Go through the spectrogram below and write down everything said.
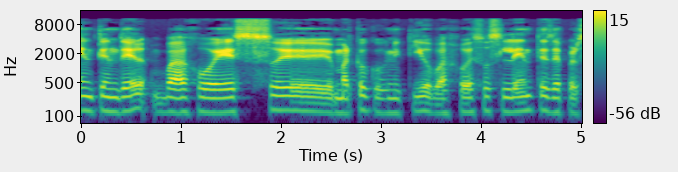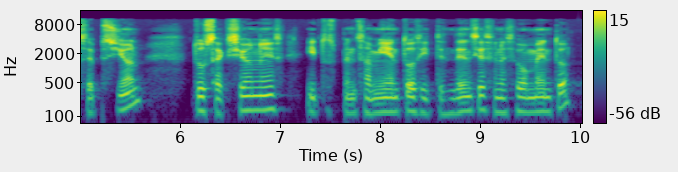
entender bajo ese marco cognitivo, bajo esos lentes de percepción, tus acciones y tus pensamientos y tendencias en ese momento,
